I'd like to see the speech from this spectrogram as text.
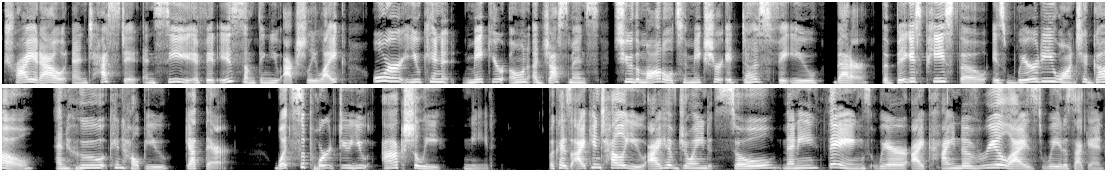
try it out and test it and see if it is something you actually like? Or you can make your own adjustments to the model to make sure it does fit you better. The biggest piece, though, is where do you want to go and who can help you get there? What support do you actually need? Because I can tell you, I have joined so many things where I kind of realized wait a second,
